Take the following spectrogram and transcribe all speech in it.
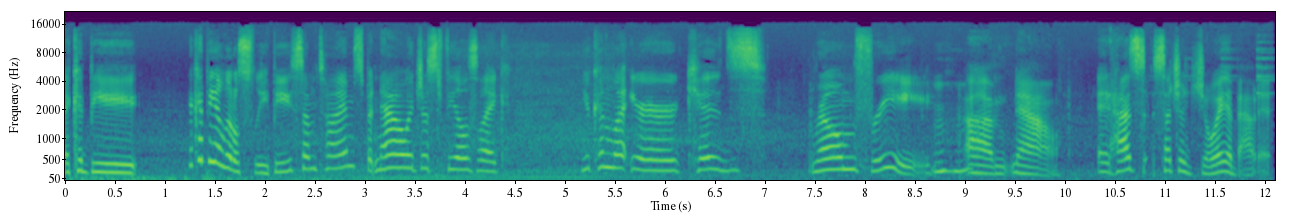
it could be it could be a little sleepy sometimes, but now it just feels like you can let your kids roam free um, now. It has such a joy about it.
